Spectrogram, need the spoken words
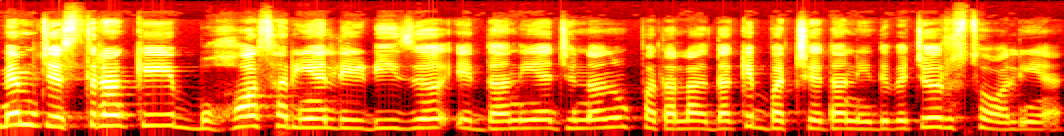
ਮੈਮ ਜਿਸ ਤਰ੍ਹਾਂ ਕਿ ਬਹੁਤ ਸਾਰੀਆਂ ਲੇਡੀਜ਼ ਇਦਾਂ ਦੀਆਂ ਜਿਨ੍ਹਾਂ ਨੂੰ ਪਤਾ ਲੱਗਦਾ ਕਿ ਬੱਚੇਦਾਨੀ ਦੇ ਵਿੱਚ ਰਸੌਲੀਆਂ।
